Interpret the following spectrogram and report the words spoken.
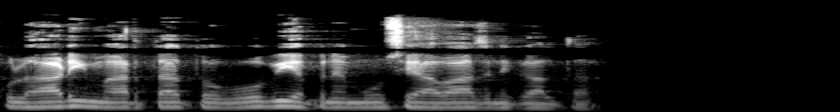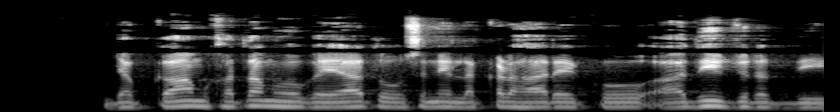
کلہاڑی مارتا تو وہ بھی اپنے منہ سے آواز نکالتا۔ جب کام ختم ہو گیا تو اس نے لکڑہارے کو آدھی اجرت دی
